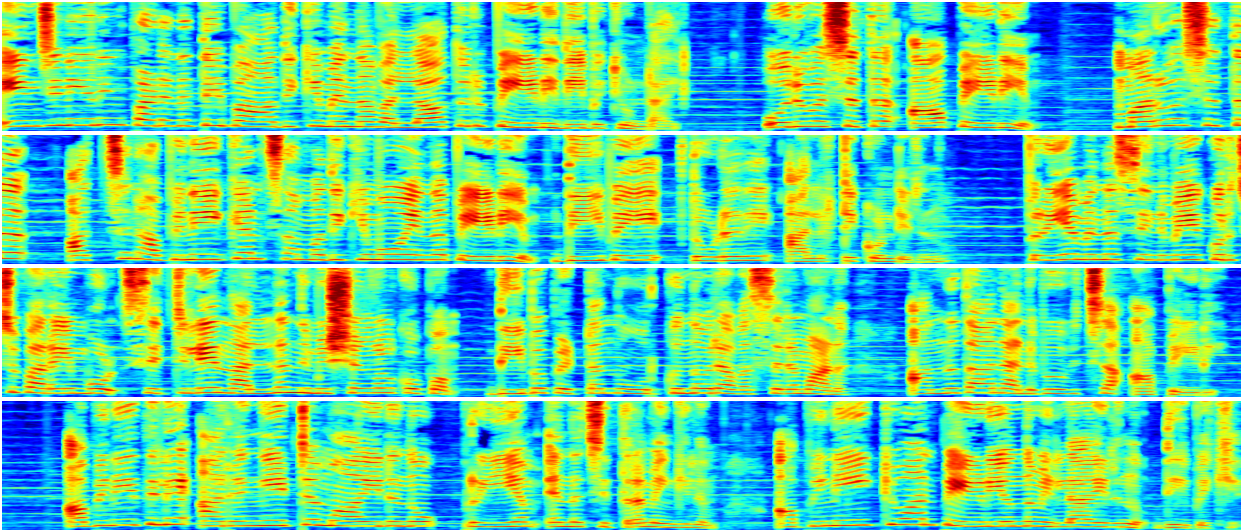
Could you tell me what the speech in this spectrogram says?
എഞ്ചിനീയറിംഗ് പഠനത്തെ ബാധിക്കുമെന്ന വല്ലാത്തൊരു പേടി ദീപയ്ക്കുണ്ടായി. ഒരു വശത്ത് ആ പേടിയും മറുവശത്ത് അച്ഛൻ അഭിനയിക്കാൻ സമ്മതിക്കുമോ എന്ന പേടിയും ദീപയെ തുടരെ അലട്ടിക്കൊണ്ടിരുന്നു. പ്രിയം എന്ന സിനിമയെക്കുറിച്ച് പറയുമ്പോൾ സെറ്റിലെ നല്ല നിമിഷങ്ങൾക്കൊപ്പം ദീപ പെട്ടെന്ന് ഓർക്കുന്ന ഒരു അവസരമാണ് അന്ന് താൻ അനുഭവിച്ച ആ പേടി. അഭിനയത്തിലെ അരങ്ങേറ്റമായിരുന്നു പ്രിയം എന്ന ചിത്രമെങ്കിലും അഭിനയിക്കുവാൻ പേടിയൊന്നുമില്ലായിരുന്നു ദീപയ്ക്ക്.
